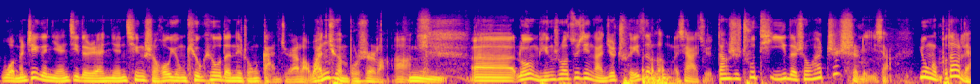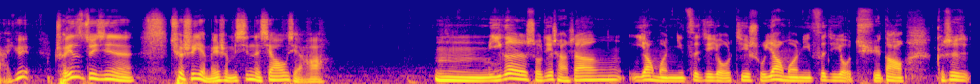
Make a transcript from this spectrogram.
我们这个年纪的人年轻时候用 QQ 的那种感觉了，完全不是了啊。呃，罗永平说最近感觉锤子冷了下去，当时出 T 一的时候还支持了一下，用了不到俩月，锤子最近确实也没什么新的消息哈。嗯，一个手机厂商，要么你自己有技术，要么你自己有渠道。可是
